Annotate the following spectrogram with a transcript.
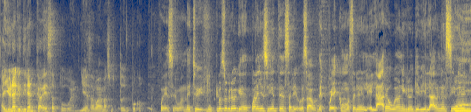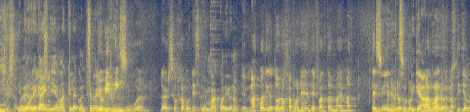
Hay una que tiran cabezas, pues, weón. Y esa weá me asustó un poco. Puede ser, weón. De hecho, incluso creo que después al año siguiente salió, o sea, después como salió el, el aro, weón, y creo que vi el aro en el cine Uh, esa y me asustó. más que la concha. el- Yo vi Ring, weón. La versión japonesa. Es más cuático, ¿no? Es más cuática. Todos los japoneses de fantasmas es más te- Sí, tenebroso porque es más raro, es más piteado.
